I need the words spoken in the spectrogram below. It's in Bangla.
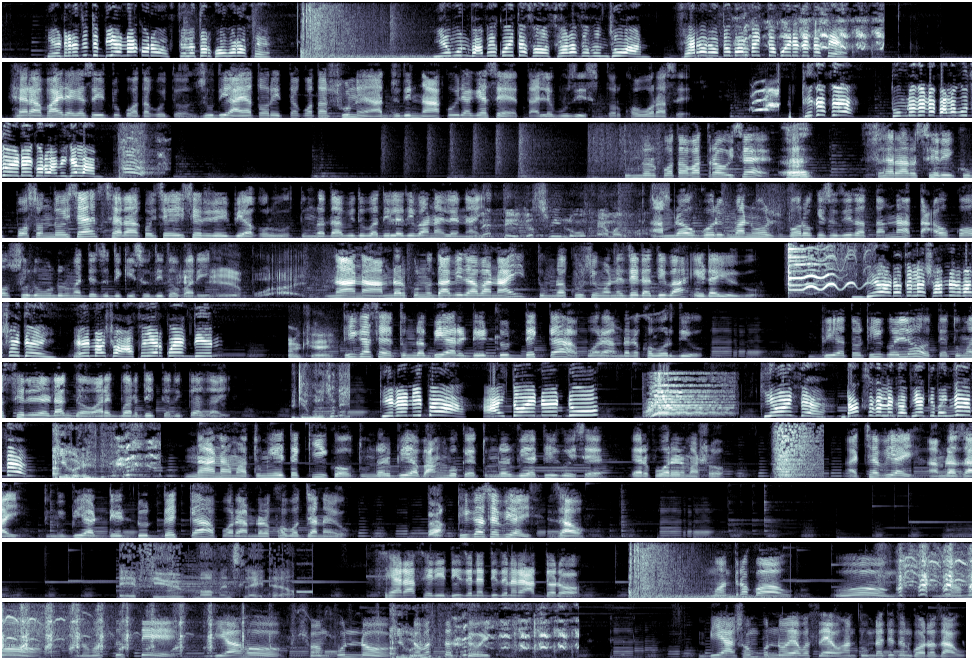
এটারে যদি বিয়া না করস তাহলে তোর খবর আছে। এমন ভাবে কইতাছ সেরা যেমন জোয়ান সেরার হতো ভালো বাইকা পড়ে দিতেছে হেরা বাইরে গেছে একটু কথা কইতো। যদি আয়া তোর একটা কথা শুনে আর যদি না কইরা গেছে তাইলে বুঝিস তোর খবর আছে। ঠিক আছে তোমরা যেটা ভালো বুঝো এটাই করো আমি গেলাম। তোমরা কথাবার্তা হইছে? Huh? স্যারার সেরি খুব পছন্দ হয়েছে স্যারা কইছে এই সেরিরে বিয়া করব। তোমরা দাবি দুবা দিলে দিবা নাইলে নাই। মানে তেজস্বী লোক হ্যাঁ আমরাও গরিব মানুষ বড় কিছু দিতাম না তাও কও সুডু মুডুর মধ্যে যদি কিছু দিতে পারি। না না আমরার কোনো দাবি দাবা নাই তোমরা খুশি মনে যেটা দিবা এটাই হইব। বিয়াটা তাহলে সামনের মাসেই দেই এই মাস আছে আর কয়েকদিন। ঠিক আছে তোমরা বিয়ার ডেট ডুট দেখটা পরে আমরা খবর দিও। বিয়া তো ঠিক হইল তে তোমার ছেলেরে ডাক দাও আরেকবার দেখা দেখা যায় কি রে নিপা আই তো এনে একটু। কি হইছে? ডাকছে গেলে বিয়া কি ভেঙে গেছে? না না মা তুমি এটা কি কও? তোমরার বিয়া ভাঙবো কে? তোমরার বিয়া ঠিক হইছে এর পরের মাসও। আচ্ছা বিয়াই আমরা যাই। তুমি বিয়ার ডেট ডুট দেখা পরে আমরা খবর জানাইও। ঠিক আছে বিয়াই যাও। A few moments later. সেরা সেরি দুজনে দুজনের হাত ধরো মন্ত্র কও ওম নম নমস্তুস্তে বিয়াহ সম্পূর্ণ নমস্তস্তে বিয়া সম্পূর্ণ হয়ে গেছে ওখান তোমরা দুজন ঘরে যাও।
